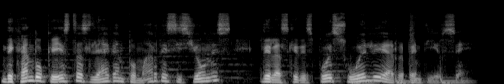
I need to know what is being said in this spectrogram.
dejando que éstas le hagan tomar decisiones de las que después suele arrepentirse.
